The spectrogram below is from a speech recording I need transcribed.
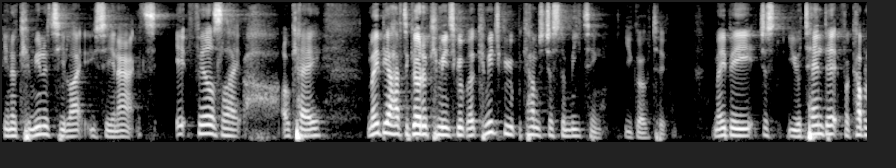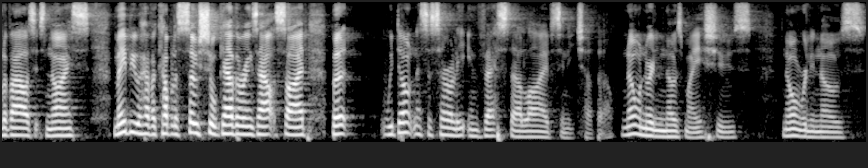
in a community like you see in Acts, it feels like, okay, maybe I have to go to a community group, but community group becomes just a meeting you go to. Maybe just you attend it for a couple of hours, it's nice. Maybe you have a couple of social gatherings outside, but we don't necessarily invest our lives in each other. No one really knows my issues. No one really knows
